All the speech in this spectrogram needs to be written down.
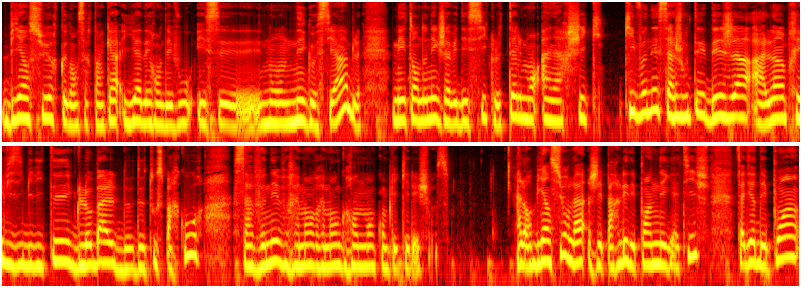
bien sûr que dans certains cas, il y a des rendez-vous et c'est non négociable, mais étant donné que j'avais des cycles tellement anarchiques qui venaient s'ajouter déjà à l'imprévisibilité globale de, tout ce parcours, ça venait vraiment, vraiment grandement compliquer les choses. Alors bien sûr, là, j'ai parlé des points négatifs, c'est-à-dire des points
